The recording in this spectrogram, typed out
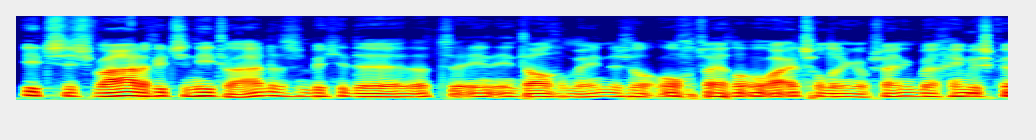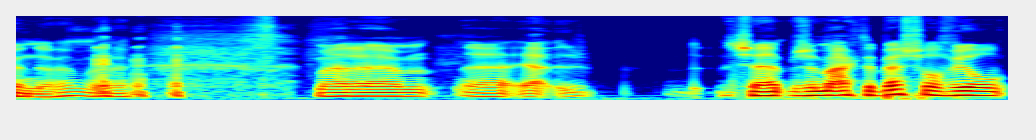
iets is waar of iets is niet waar. Dat is een beetje de, dat in, in het algemeen. Er zullen ongetwijfeld uitzonderingen op zijn. Ik ben geen wiskundige. Maar, eh, maar ehm, eh, ja, ze, ze maakten best wel veel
